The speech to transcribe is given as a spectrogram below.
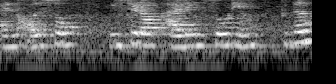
and also instead of adding sodium to the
